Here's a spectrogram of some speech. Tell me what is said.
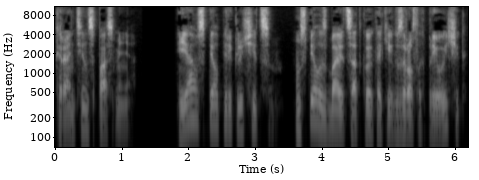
Карантин спас меня. Я успел переключиться, успел избавиться от кое-каких взрослых привычек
